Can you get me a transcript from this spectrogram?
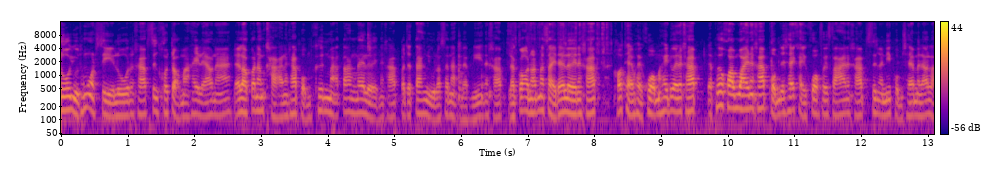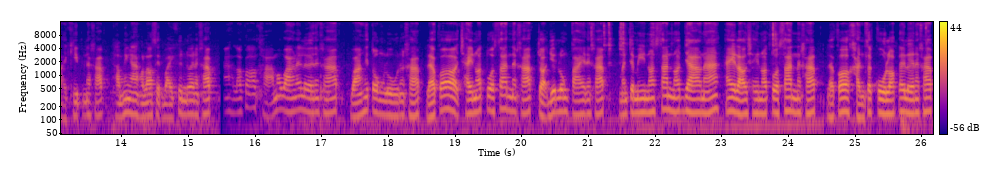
รูอยู่ทั้งหมด 4 รูนะครับ ซึ่งเขาเจาะมาให้แล้วนะ แล้วเราก็นำขานะครับผมขึ้นมาตั้งได้เลยนะครับ ก็จะตั้งอยู่ลักษณะแบบนี้นะครับ แล้วก็น็อตมาใส่ได้เลยนะครับเขาแถมไขควงมาให้ด้วยนะครับ แต่เพื่อความไวนะครับ ผมจะใช้ไขควงไฟฟ้านะครับ ซึ่งอันนี้ผมใช้มาแล้วหลายคลิปนะครับทำให้งานของเราเสร็จไวขึ้นด้วยนะครับอะเราก็เอาขามาวางได้เลยนะครับ วางให้ตรงรูนะครับ แล้วก็ใช้น็อตตัวสั้นนะครับ เจาะยึดลงไปนะครับ มันจะมีน็อตสั้นน็อตยาวนะ ให้เราใช้น็อตตัวสั้นนะครับ แล้วก็ขันสกรูล็อกได้เลยนะครับ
